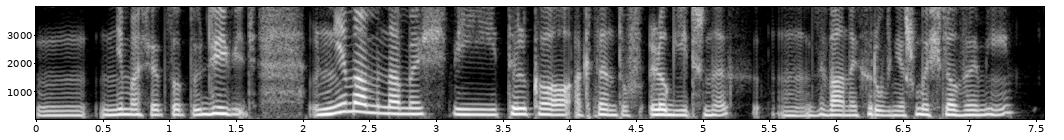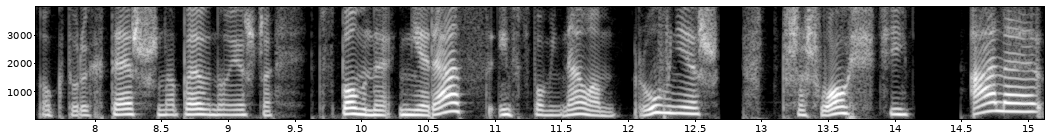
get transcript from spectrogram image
Mm, nie ma się co tu dziwić. Nie mam na myśli tylko akcentów logicznych, mm, zwanych również myślowymi, o których też na pewno jeszcze wspomnę nieraz i wspominałam również w przeszłości, ale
